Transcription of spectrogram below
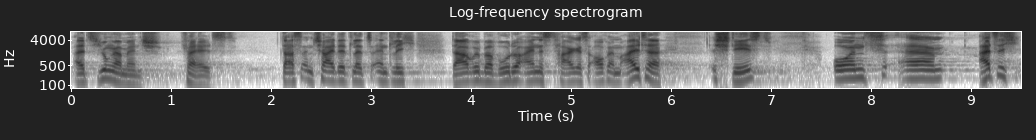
als junger Mensch verhältst. Das entscheidet letztendlich darüber, wo du eines Tages auch im Alter stehst. Und ähm, als ich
